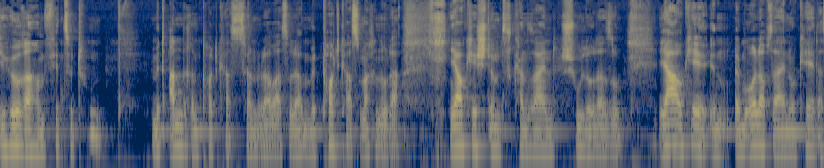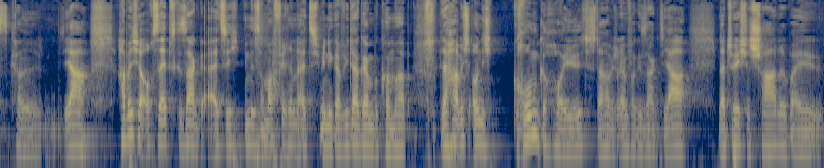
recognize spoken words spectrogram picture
Die Hörer haben viel zu tun. Mit anderen Podcasts hören oder was oder mit Podcasts machen oder ja okay stimmt das kann sein Schule oder so. Ja okay in, im Urlaub sein okay das kann ja habe ich ja auch selbst gesagt als ich in den Sommerferien als ich weniger Wiedergaben bekommen habe da habe ich auch nicht rumgeheult da habe ich einfach gesagt ja natürlich ist schade weil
